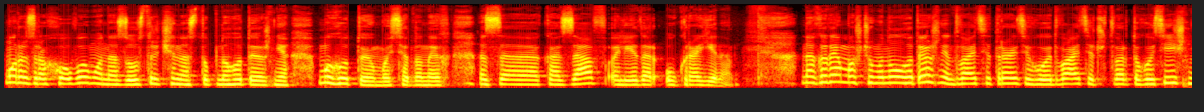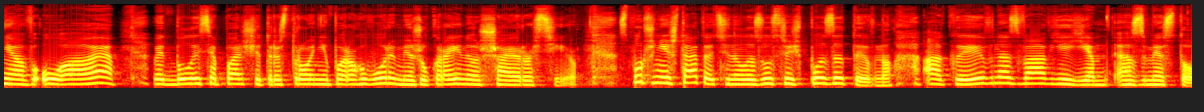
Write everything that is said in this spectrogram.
Ми розраховуємо на зустрічі наступного тижня. Ми готуємося до них, сказав лідер України. Нагадаємо, що минулого тижня, 23 і 24 січня, в УАЕ відбулися перші тристоронні переговори між Україною, США і Росією. Сполучені Штати оцінили зустріч позитивно, а Київ назвав її змістовною.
